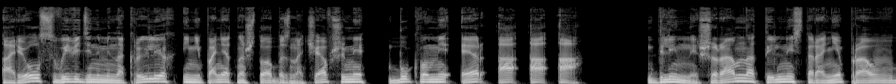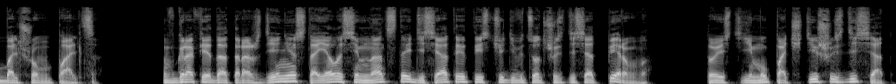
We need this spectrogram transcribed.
Орел с выведенными на крыльях и непонятно что обозначавшими буквами РААА. Длинный шрам на тыльной стороне правого большого пальца. В графе дата рождения стояло 17.10.1961, то есть ему почти 60.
